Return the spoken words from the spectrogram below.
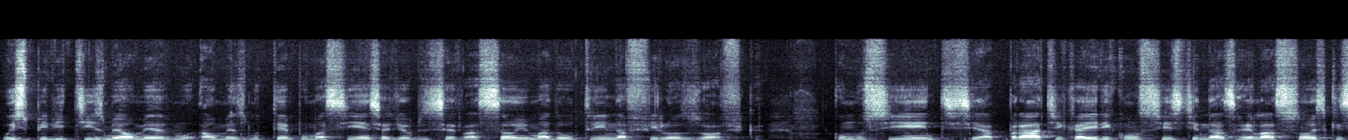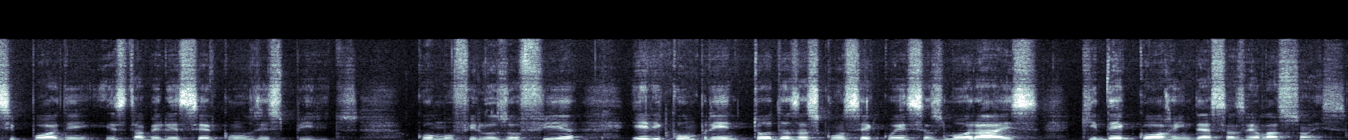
o Espiritismo é ao mesmo, ao mesmo tempo uma ciência de observação e uma doutrina filosófica. Como ciência a prática, ele consiste nas relações que se podem estabelecer com os espíritos como filosofia, ele compreende todas as consequências morais que decorrem dessas relações.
